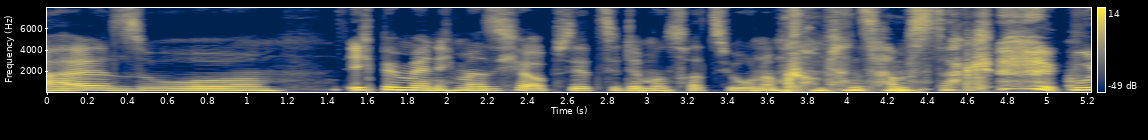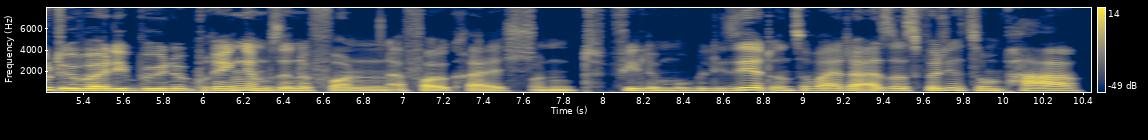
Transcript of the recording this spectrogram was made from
Also ich bin mir nicht mal sicher, ob sie jetzt die Demonstration am kommenden Samstag gut über die Bühne bringen, im Sinne von erfolgreich und viele mobilisiert und so weiter. Also es wird jetzt so ein paar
